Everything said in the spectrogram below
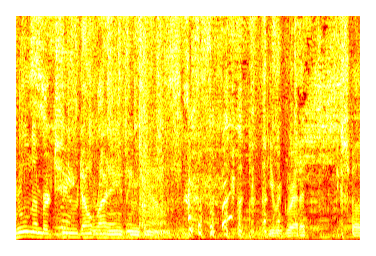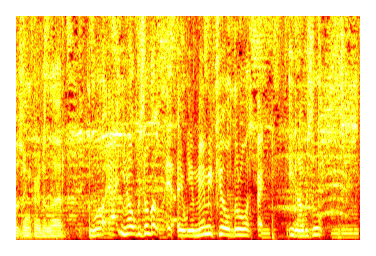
Rule number two, don't write anything down. You regret it? Exposing her to that? Well, uh, you know, it was a little, it, it made me feel a little, uh, you know, it was a little,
